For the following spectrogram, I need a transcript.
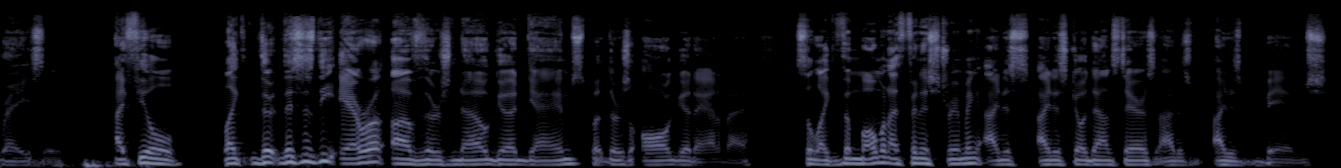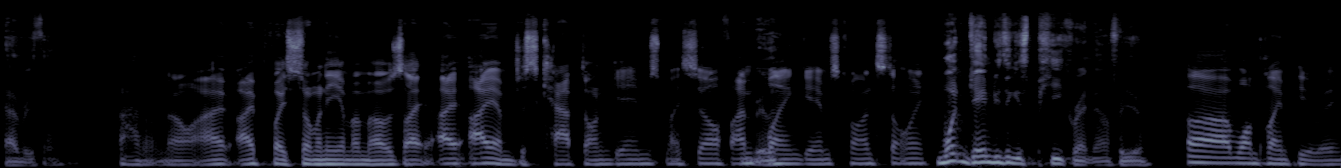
crazy. I feel like th- this is the era of there's no good games, but there's all good anime. So like the moment I finish streaming, I just I just go downstairs and I just I just binge everything. I don't know. I, I play so many MMOs. I, I I am just capped on games myself. I'm Really? playing games constantly. What game do you think is peak right now for you? Uh, one playing PoE,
